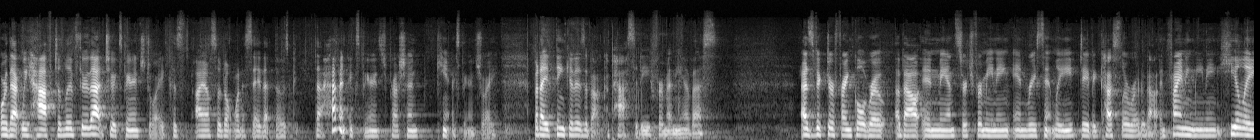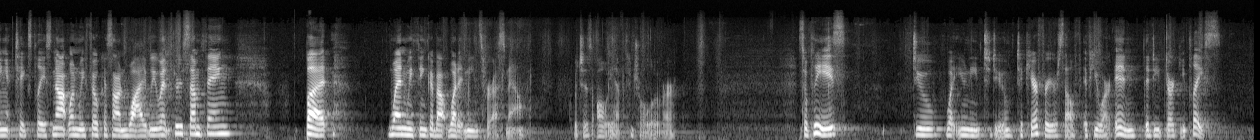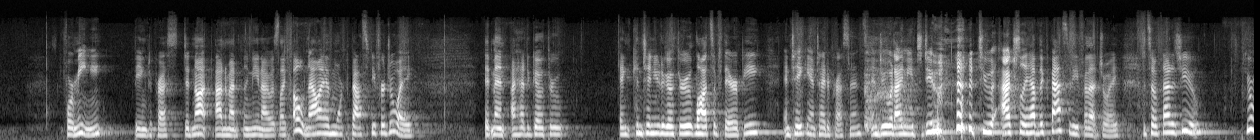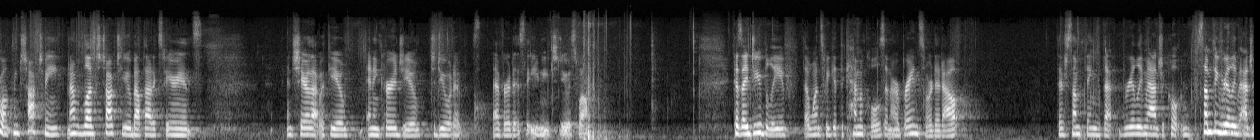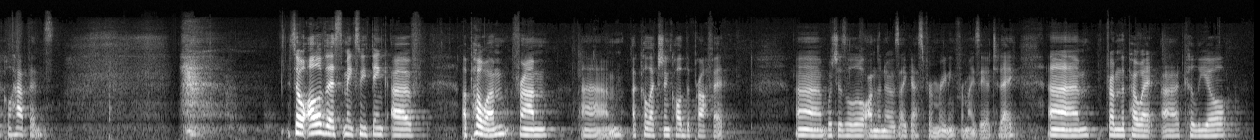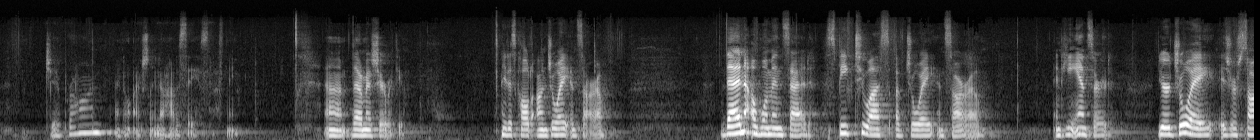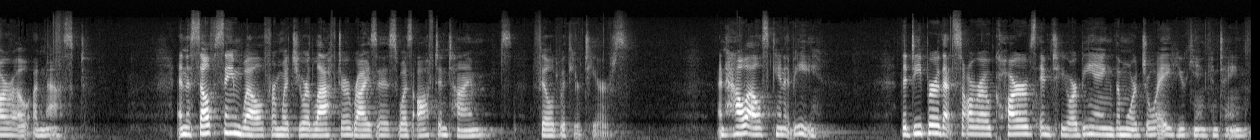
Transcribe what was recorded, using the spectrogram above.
or that we have to live through that to experience joy, because I also don't want to say that those that haven't experienced depression can't experience joy. But I think it is about capacity for many of us as Viktor Frankl wrote about in Man's Search for Meaning, and recently David Kessler wrote about in Finding Meaning, healing takes place not when we focus on why we went through something, but when we think about what it means for us now, which is all we have control over. So please do what you need to do to care for yourself if you are in the deep, darky place. For me, being depressed did not automatically mean I was like, oh, now I have more capacity for joy. It meant I had to go through and continue to go through lots of therapy and take antidepressants and do what I need to do to actually have the capacity for that joy. And so if that is you, you're welcome to talk to me. And I would love to talk to you about that experience and share that with you and encourage you to do whatever it is that you need to do as well. Because I do believe that once we get the chemicals in our brain sorted out, there's something that really magical, something really magical happens. So all of this makes me think of a poem from um, a collection called The Prophet, uh, which is a little on the nose, I guess, from reading from Isaiah today, um, from the poet uh, Khalil Gibran. I don't actually know how to say his last name, um, that I'm going to share with you. It is called On Joy and Sorrow. Then a woman said, Speak to us of joy and sorrow. And he answered, Your joy is your sorrow unmasked and the self-same well from which your laughter rises was oftentimes filled with your tears. And how else can it be? The deeper that sorrow carves into your being, the more joy you can contain.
